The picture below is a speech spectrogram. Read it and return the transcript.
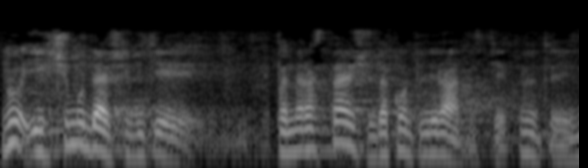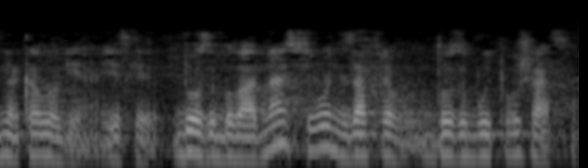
Ну и к чему дальше? Ведь по нарастающей закон толерантности, ну это из наркологии, если доза была одна сегодня, завтра доза будет повышаться.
